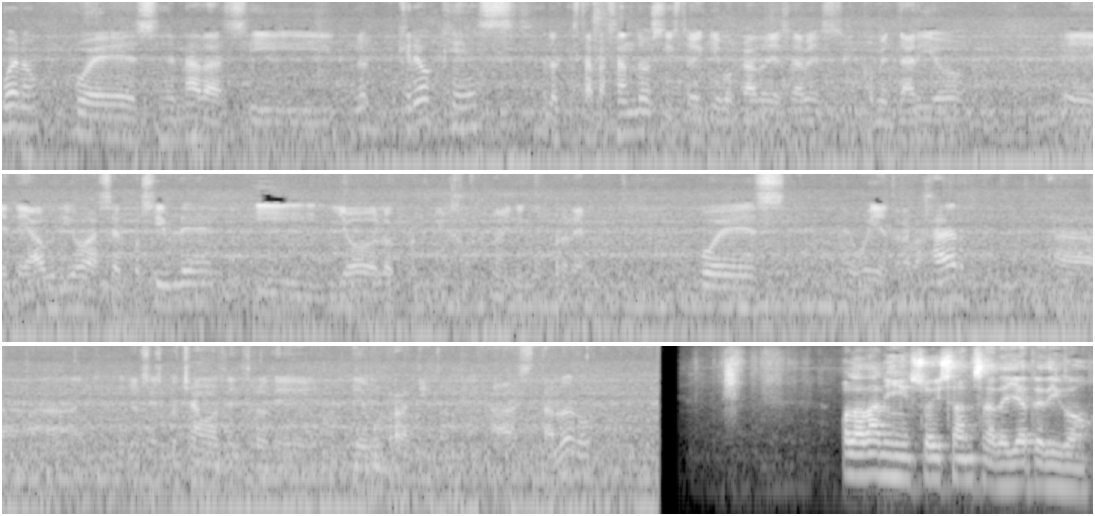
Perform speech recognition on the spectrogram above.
Bueno, pues nada, si creo que es lo que está pasando, si estoy equivocado ya sabes, comentario eh, de audio a ser posible y yo lo corrijo, no hay ningún problema. Pues me voy a trabajar uh, y nos escuchamos dentro de, de un ratito. Hasta luego. Hola Dani, soy Sansa de Ya Te Digo.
